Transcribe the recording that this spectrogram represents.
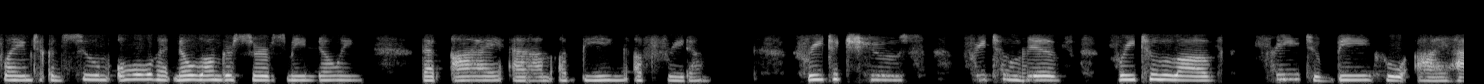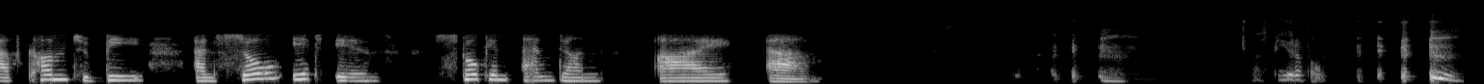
flame to consume all that no longer serves me, knowing that I am a being of freedom, free to choose, free to live, free to love, free to be who I have come to be. And so it is, spoken and done. I am. That's beautiful.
